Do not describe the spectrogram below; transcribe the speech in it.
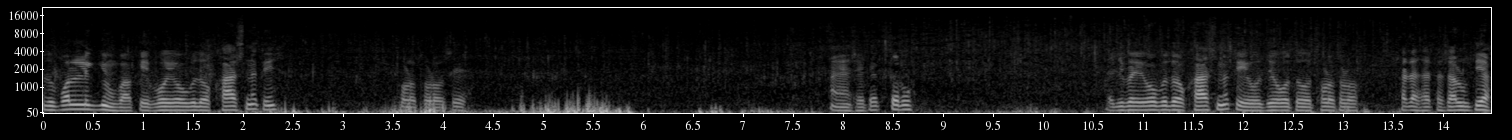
બધું પલળી ગયું. બાકી કોઈ એવો બધો ખાસ નથી. થોડો થોડો છે. અહીંયા છે ટ્રેક્ટરું. હજી ભાઈ એવો બધો ખાસ નથી. એવો જેવો તો થોડો થોડો સાટા સાટા ચાલુ થયા.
